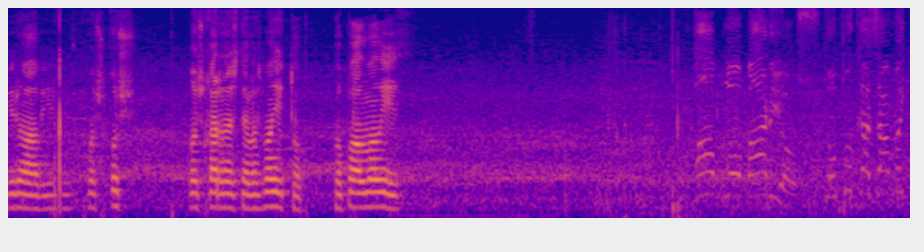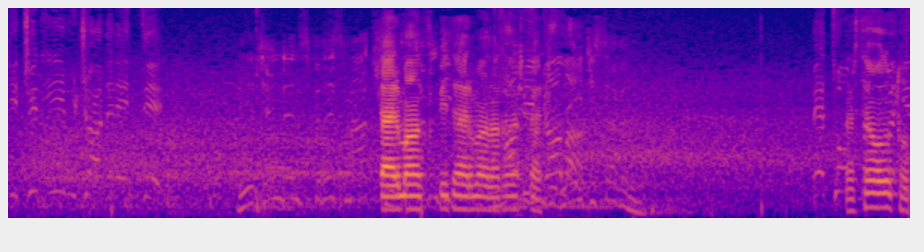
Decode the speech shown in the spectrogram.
yürü abi yürü koş koş koş arkadaşlar basmalıyız top topu almalıyız Pablo Barrios topu kazanmak için iyi mücadele etti. Derman speed Derman arkadaşlar Versene oğlum top.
